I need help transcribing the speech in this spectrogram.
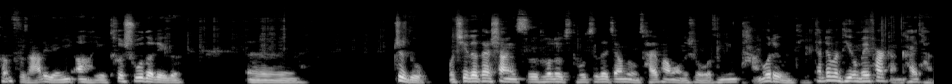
很复杂的原因啊，有特殊的这个呃制度。我记得在上一次和乐投资的江总采访我的时候，我曾经谈过这个问题，但这问题又没法展开谈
